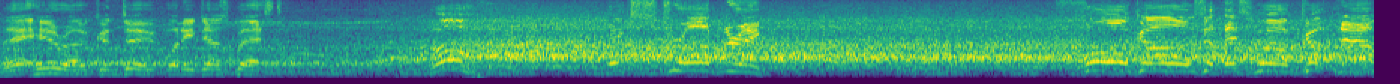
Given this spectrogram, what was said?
Their hero can do what he does best. Oh, extraordinary! Four goals at this World Cup now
